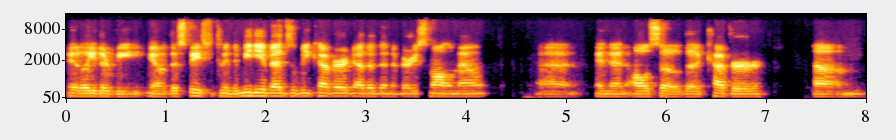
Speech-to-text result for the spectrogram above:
it'll either be you know the space between the media beds will be covered, other than a very small amount, uh, and then also the cover um,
